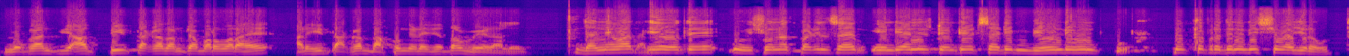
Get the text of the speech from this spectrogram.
लोकांची आज तीच ताकद आमच्या बरोबर आहे आणि ही ताकद दाखवून देण्याची आता वेळ आलेली धन्यवाद. हे होते विश्वनाथ पाटील साहेब इंडिया न्यूज ट्वेंटी एटसाठी भिवंडीहून मुख्य प्रतिनिधी शिवाजी राऊत.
